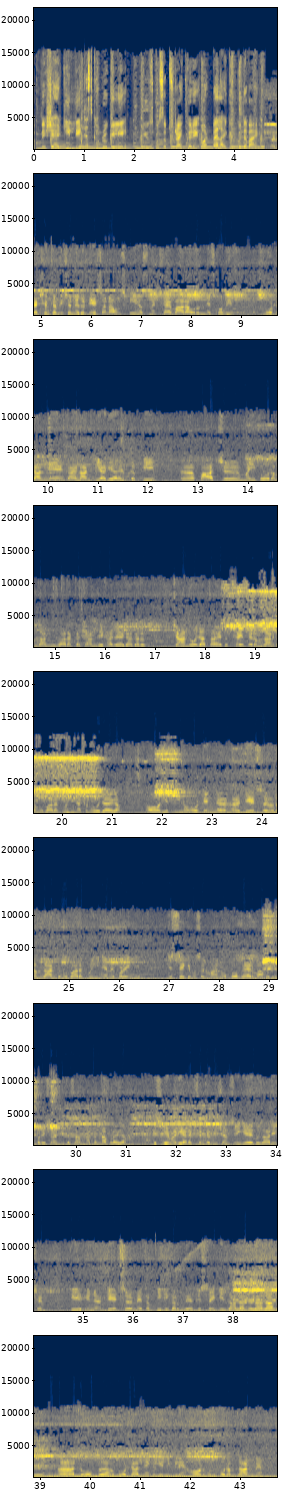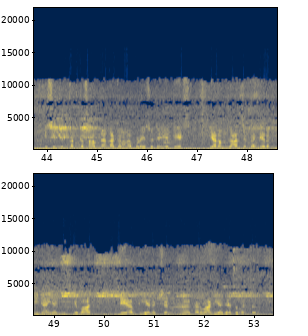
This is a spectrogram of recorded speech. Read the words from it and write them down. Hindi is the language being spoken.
अपने शहर की लेटेस्ट खबरों के लिए न्यूज़ को सब्सक्राइब करें और बेल आइकन को दबाएँ। इलेक्शन कमीशन ने जो डेट्स अनाउंस की हैं, उसमें छह, बारह और उन्नीस को भी वोट डालने का ऐलान किया गया है, जबकि पाँच मई को रमज़ान मुबारक का चाँद देखा जाएगा। अगर चाँद हो जाता है तो छह से रमज़ान का मुबारक महीना शुरू हो जाएगा। और ये तीनों वोटिंग डेट्स रमज़ान के मुबारक महीने में पड़ेंगी। जिससे कि मुसलमानों को गैर मामूली परेशानी का सामना करना पड़ेगा। इसलिए मेरी इलेक्शन कमीशन से ये गुजारिश है कि इन डेट्स में तब्दीली कर जिससे कि ज़्यादा से ज़्यादा लोग वोट डालने के लिए निकलें और उनको रमज़ान में किसी दिक्कत का सामना न करना पड़े। इसलिए ये डेट्स या रमज़ान से पहले रख ली जाएँ या ईद के बाद अभी इलेक्शन करवा लिया जाए तो बेहतर है।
